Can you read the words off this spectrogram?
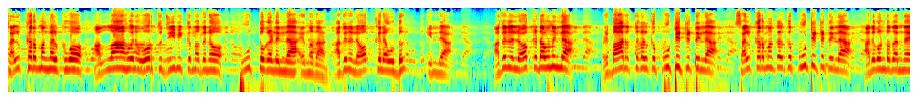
സൽക്കർമ്മങ്ങൾക്കോ അള്ളാഹുവിനെ ഓർത്ത് ജീവിക്കുന്നതിനോ പൂട്ടുകളില്ല എന്നതാണ്. അതിന് ലോക്കലൗഡ് ഇല്ല. അതിന് ലോക്ക്ഡൗൺ ഇല്ല. ഇബാദത്തുകൾക്ക് പൂട്ടിട്ടിട്ടില്ല സൽക്കർമ്മങ്ങൾക്ക് പൂട്ടിട്ടിട്ടില്ല അതുകൊണ്ട് തന്നെ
